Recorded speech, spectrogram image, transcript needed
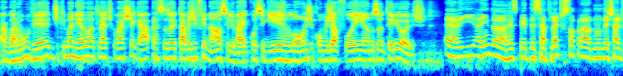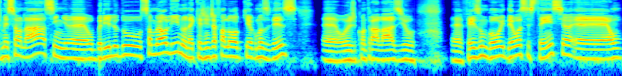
agora vamos ver de que maneira o Atlético vai chegar para essas oitavas de final, se ele vai conseguir ir longe como já foi em anos anteriores. É, e ainda a respeito desse Atlético, só para não deixar de mencionar, assim, é, o brilho do Samuel Lino, né, que a gente já falou aqui algumas vezes. É, hoje contra a Lazio é, fez um gol e deu assistência. É, é um,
